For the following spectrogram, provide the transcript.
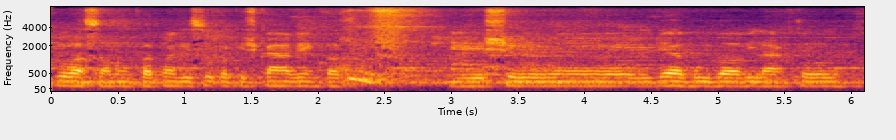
croissantunkat, megisszuk a kis kávénkat, és elbújva a világtól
